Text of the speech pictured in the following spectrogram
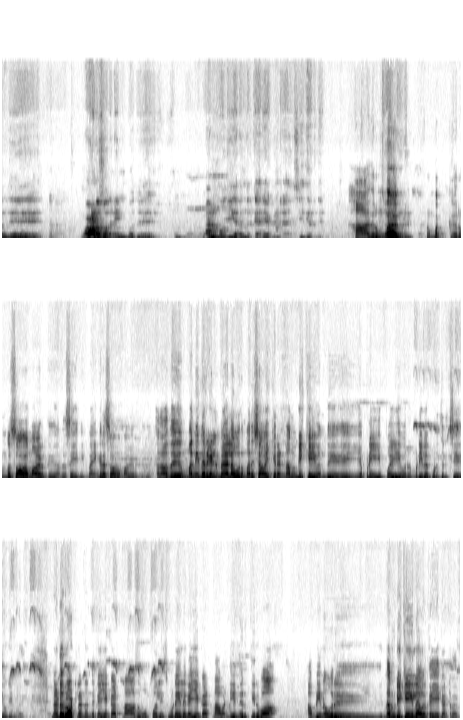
வந்து வாகன சோதனையின் போது வேன் மோதி இறந்திருக்காரு அப்படின்ற செய்தி வருது. அது ரொம்ப ரொம்ப ரொம்ப சோகமாக இருக்குது அந்த செய்தி. பயங்கர சோகமாக இருக்குது. அதாவது மனிதர்கள் மேல ஒரு மனுஷன் வைக்கிற நம்பிக்கை வந்து எப்படி போய் ஒரு முடிவை கொடுத்துருச்சு அப்படின்னு. நடு ரோட்ல நின்று கையை காட்டினா அதுவும் போலீஸ் உடையில கையை காட்டினா வண்டியை நிறுத்திடுவான் அப்படின்னு ஒரு நம்பிக்கையில அவர் கையை காட்டுறாரு.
